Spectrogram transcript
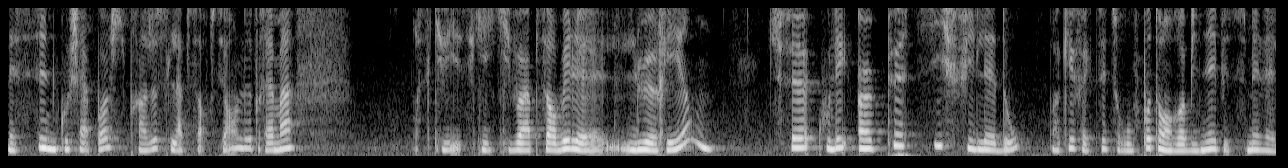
Mais si c'est une couche à poche, tu prends juste l'absorption, vraiment ce qui, ce qui, va absorber l'urine. Tu fais couler un petit filet d'eau. OK? Fait que tu rouvres pas ton robinet puis tu mets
